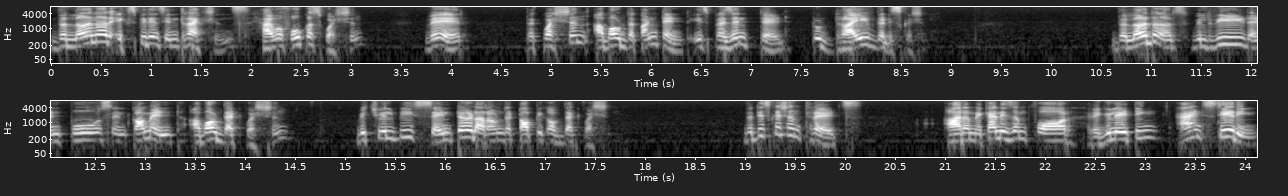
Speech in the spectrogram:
The learner experience interactions have a focus question where the question about the content is presented to drive the discussion. The learners will read and post and comment about that question which will be centered around the topic of that question. The discussion threads are a mechanism for regulating and steering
